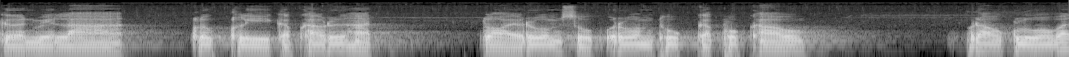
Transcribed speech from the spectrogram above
เกินเวลา คลุกคลีกับข้ารือหัดปล่อยร่วมสุขร่วมทุกข์กับพวกเขา เรากลัวว่า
